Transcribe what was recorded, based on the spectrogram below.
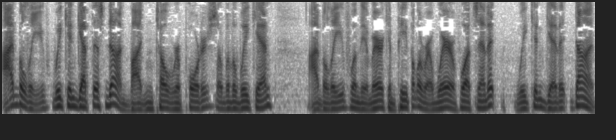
I believe we can get this done, Biden told reporters over the weekend. I believe when the American people are aware of what's in it, we can get it done.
